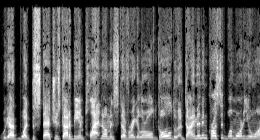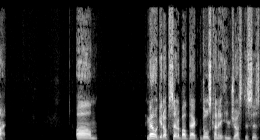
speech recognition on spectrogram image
We got what? The statue's got to be in platinum instead of regular old gold, a diamond encrusted. What more do you want? Um, men will get upset about that, those kind of injustices.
